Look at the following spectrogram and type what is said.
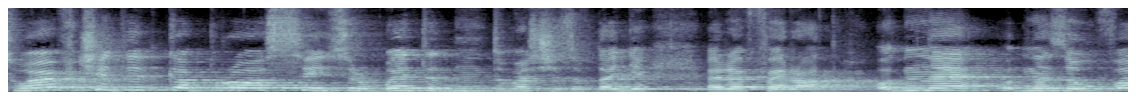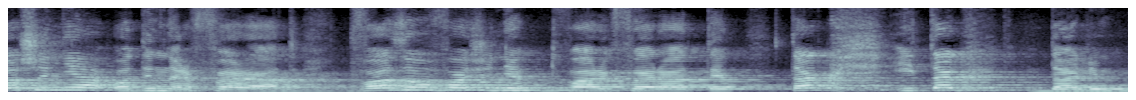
твоя вчителька просить зробити домашнє завдання реферат. Одне, одне зауваження, один реферат. Два зауваження, два реферати. Так і так далі.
